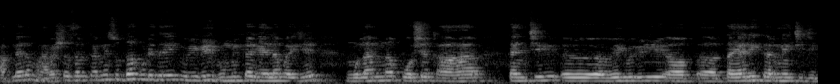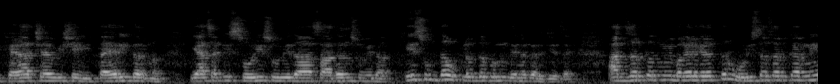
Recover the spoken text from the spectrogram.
आपल्याला महाराष्ट्र सरकारने सुद्धा कुठेतरी एक वेगळी भूमिका घ्यायला पाहिजे. मुलांना पोषक आहार त्यांची वेगवेगळी तयारी करण्याची जी खेळाच्या विषयी तयारी करणं यासाठी सोयी सुविधा साधन सुविधा हे सुद्धा उपलब्ध करून देणं गरजेचं आहे. आज जर का तुम्ही बघायला गेलात तर ओडिशा सरकारने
